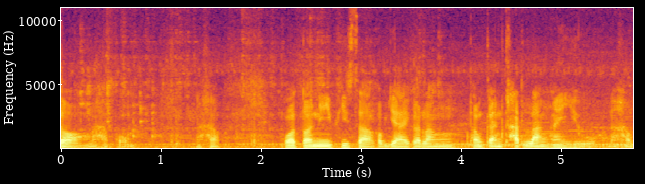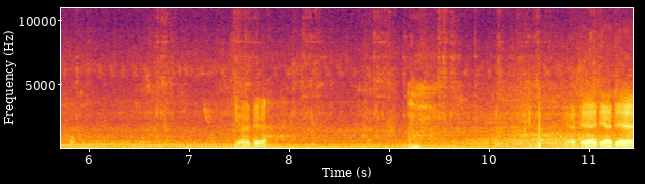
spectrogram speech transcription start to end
จองนะครับผมนะครับ เพราะตอนนี้พี่สาวกับยายกำลังทำการคัดลังให้อยู่นะครับผมเดี๋ยวเด้อเดี๋ยวเด้อเดี๋ยวเด้อ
